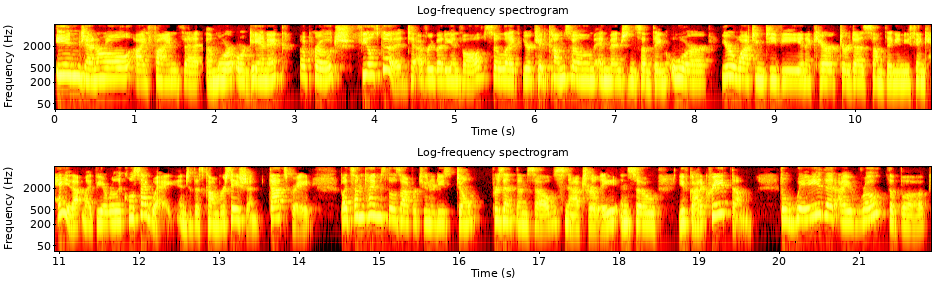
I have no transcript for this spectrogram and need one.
In general, I find that a more organic approach feels good to everybody involved. So, like your kid comes home and mentions something, or you're watching TV and a character does something and you think, hey, that might be a really cool segue into this conversation. That's great. But sometimes those opportunities don't present themselves naturally. And so you've got to create them. The way that I wrote the book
